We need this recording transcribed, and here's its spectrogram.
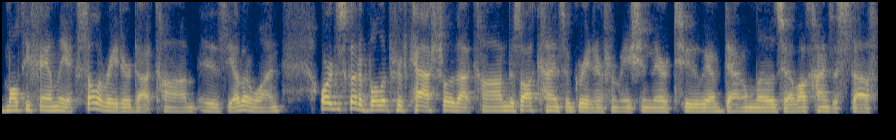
multifamilyaccelerator.com is the other one. Or just go to bulletproofcashflow.com there's all kinds of great information there too. We have downloads we have all kinds of stuff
